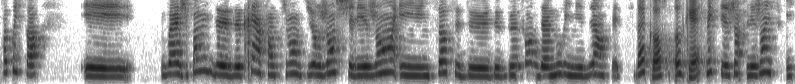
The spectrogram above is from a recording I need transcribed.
propre histoire. Et voilà, j'ai pas envie de, créer un sentiment d'urgence chez les gens et une sorte de, de besoin d'amour immédiat, en fait. D'accord, ok. Mais que les gens, les gens ils, ils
